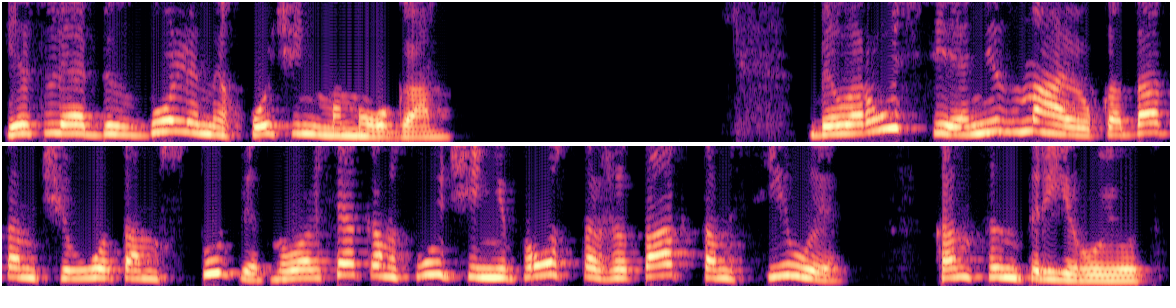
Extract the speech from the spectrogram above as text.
Если обездоленных очень много. Белоруссия, не знаю, когда там чего там вступит, но во всяком случае не просто же так там силы концентрируют.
